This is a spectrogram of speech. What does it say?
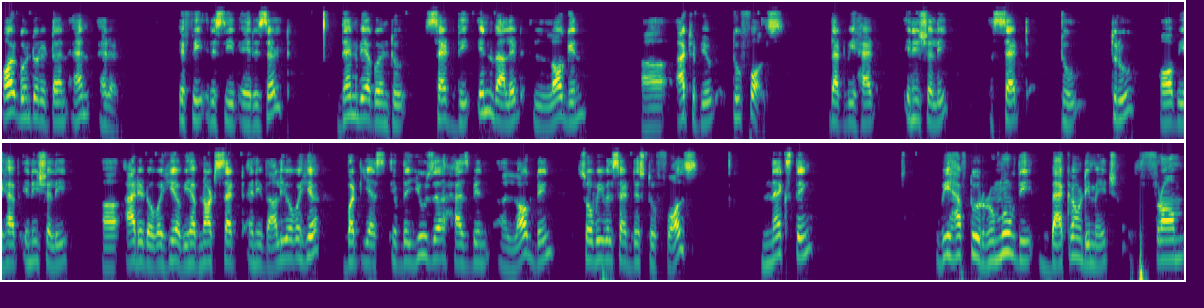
or going to return an error. If we receive a result, then we are going to set the invalid login uh, attribute to false that we had initially set to true or we have initially uh, added over here. We have not set any value over here, but yes, if the user has been uh, logged in, so we will set this to false. Next thing, we have to remove the background image from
